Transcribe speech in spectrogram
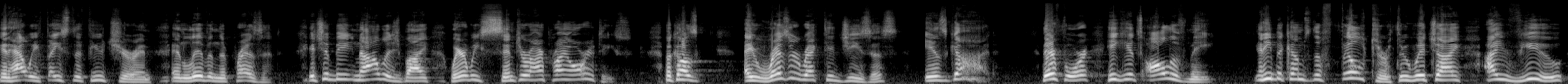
in how we face the future and, and live in the present. It should be acknowledged by where we center our priorities. Because a resurrected Jesus is God. Therefore, He gets all of me and he becomes the filter through which I, I view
